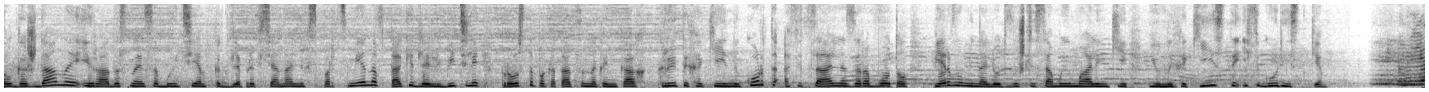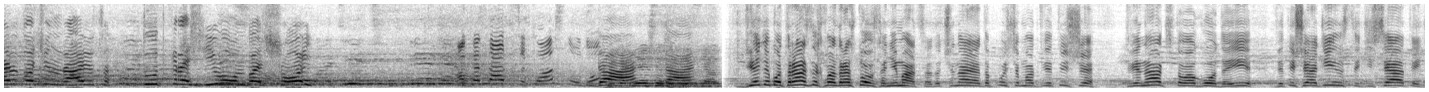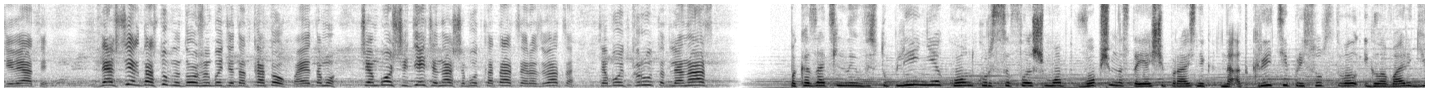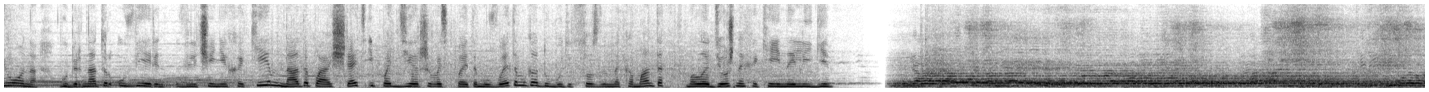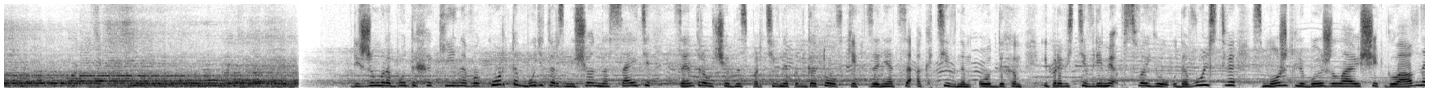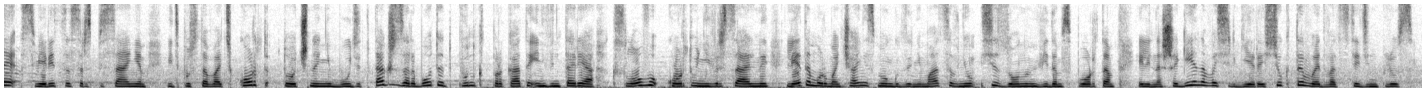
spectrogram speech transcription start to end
долгожданное и радостное событие, как для профессиональных спортсменов, так и для любителей просто покататься на коньках. Крытый хоккейный корт официально заработал. Первыми на лед вышли самые маленькие – юные хоккеисты и фигуристки. Мне тут очень нравится. Тут красиво, он большой. А кататься классно, удобно? Да, да. Дети будут разных возрастов заниматься, начиная, допустим, от 2012 года и 2011, 2010, 2009. Для всех доступно должен быть этот каток, поэтому чем больше дети наши будут кататься и развиваться, тем будет круто для нас. Показательные выступления, конкурсы, флешмоб – в общем, настоящий праздник. На открытии присутствовал и глава региона. Губернатор уверен, увеличение хоккеем надо поощрять и поддерживать, поэтому в этом году будет создана команда молодежной хоккейной лиги. Режим работы хоккейного корта будет размещен на сайте Центра учебно-спортивной подготовки. Заняться активным отдыхом и провести время в свое удовольствие сможет любой желающий. Главное – свериться с расписанием, ведь пустовать корт точно не будет. Также заработает пункт проката инвентаря. К слову, корт универсальный. Летом урманчане смогут заниматься в нем сезонным видом спорта. Элина Шагенова, Сергей Райсюк, ТВ 21+.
